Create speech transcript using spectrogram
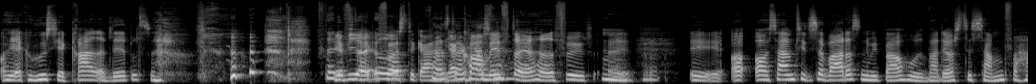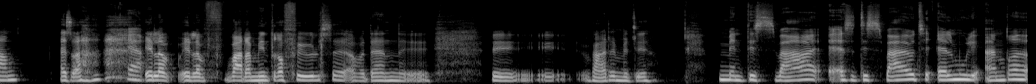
og jeg kan huske, at jeg græd af lettelse. det efter virkede. første gang. Første jeg kom efter, jeg havde født. Mm. Øh, øh, og, og samtidig så var der sådan i mit baghoved, var det også det samme for ham? Altså, ja. eller, eller var der mindre følelse, og hvordan øh, øh, var det med det? Men det svarer, altså det svarer jo til alle mulige andre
